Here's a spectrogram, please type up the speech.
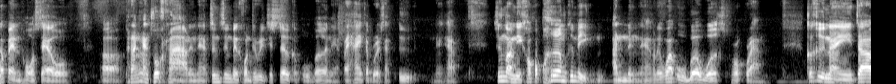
ก็เป็น wholesale เอ่อ พนักงานชั่วคราวเนี่ยนะซึ่งซึ่งเป็นคนที่ register กับ Uber เนี่ยไปให้กับบริษัทอื่นนะครับซึ่งตอนนี้เขาก็เพิ่มขึ้นไปอีกอันหนึ่งนะฮะเขาเรียกว่า Uber Works Program ก็คือในเจ้า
